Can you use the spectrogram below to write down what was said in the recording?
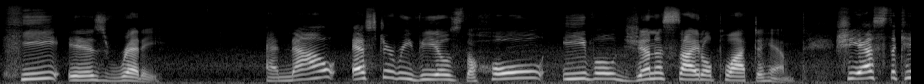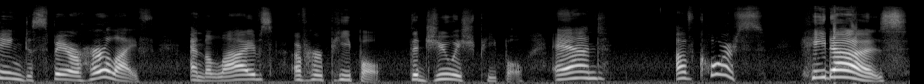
He is ready. And now Esther reveals the whole evil genocidal plot to him. She asks the king to spare her life and the lives of her people, the Jewish people. And, of course, he does.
